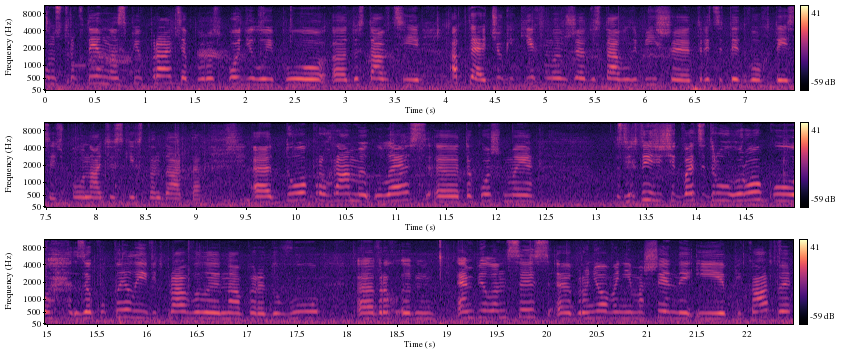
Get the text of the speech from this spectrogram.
конструктивна співпраця по розподілу і по е, доставці аптечок, яких ми вже доставили більше 32 тисяч по натівських стандартах. Е, До програми УЛЕС е, також ми з 2022 року закупили і відправили на передову е, ем, ембюлансис, е, броньовані машини і пікапи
